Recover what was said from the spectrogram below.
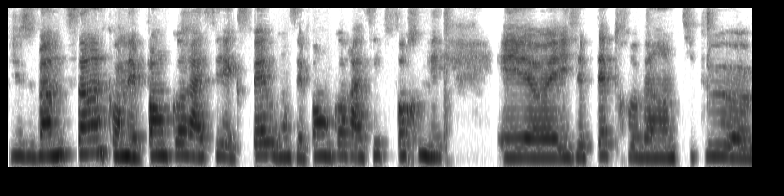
plus 25, on n'est pas encore assez expert ou on ne s'est pas encore assez formé. Et, euh, c'est peut-être ben, un petit peu euh,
